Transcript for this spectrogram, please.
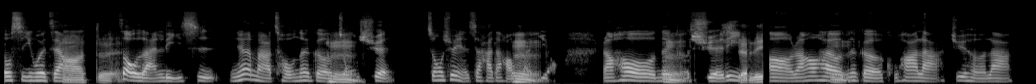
都是因为这样啊，对，骤然离世。你看嘛，从那个钟铉，钟铉也是他的好朋友，然后那个雪莉，雪莉哦，然后还有那个苦哈拉、聚合拉，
